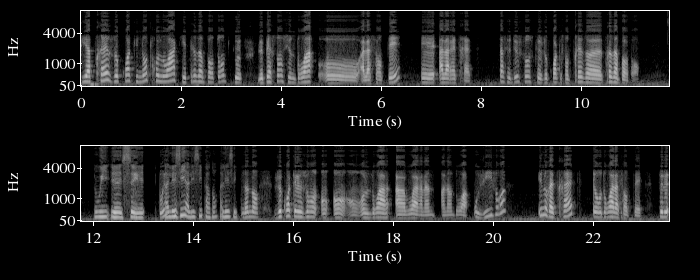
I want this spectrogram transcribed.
Puis après, je crois qu'une autre loi qui est très importante, que le personne a droit à la santé et à la retraite. Ça, c'est deux choses que je crois que sont très, euh, très importantes. Oui, c'est Allez-y, allez-y, pardon, allez-y. Non, non, je crois que les gens ont, le droit à avoir un, endroit où vivre, une retraite et au droit à la santé. C'est le,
